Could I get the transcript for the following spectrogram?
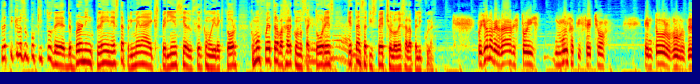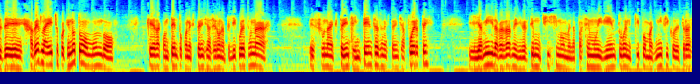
platíquenos un poquito de The Burning Plane, esta primera experiencia de usted como director. ¿Cómo fue trabajar con los actores? ¿Qué tan satisfecho lo deja la película? Pues yo la verdad estoy muy satisfecho en todos los rubros, desde haberla hecho, porque no todo el mundo queda contento con la experiencia de hacer una película. Es una, es una experiencia intensa, es una experiencia fuerte. Y a mí la verdad me divertí muchísimo, me la pasé muy bien, tuve un equipo magnífico detrás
